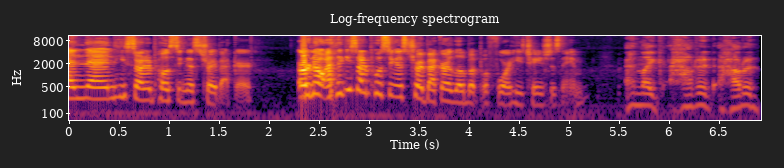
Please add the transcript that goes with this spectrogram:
And then he started posting as Troy Becker. Or no, I think he started posting as Troy Becker a little bit before he changed his name. And like, how did how did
